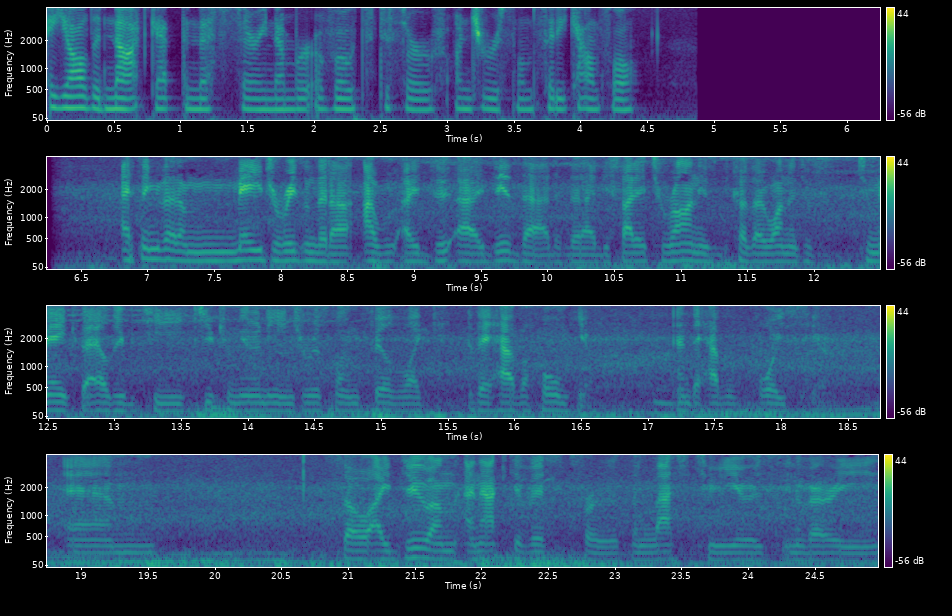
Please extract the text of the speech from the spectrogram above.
Eyal did not get the necessary number of votes to serve on Jerusalem City Council. I think that a major reason that I, I, I, do, I, did that, that I decided to run, is because I wanted to, to make the LGBTQ community in Jerusalem feel like they have a home here mm-hmm. and they have a voice here. Um, so I do. I'm an activist for the last two years in a very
